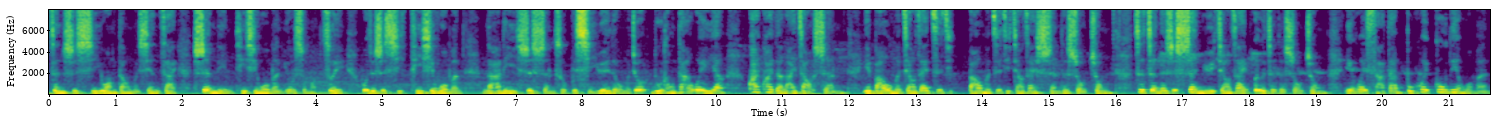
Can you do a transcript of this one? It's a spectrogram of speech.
真是希望，当我们现在圣灵提醒我们有什么罪，或者是提提醒我们哪里是神所不喜悦的，我们就如同大卫一样，快快的来找神，也把我们交在自己，把我们自己交在神的手中。这真的是胜于交在恶者的手中，因为撒旦不会顾念我们。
